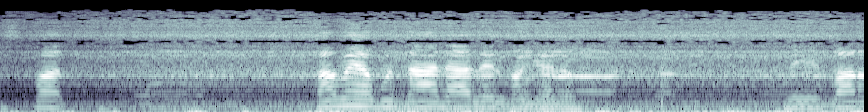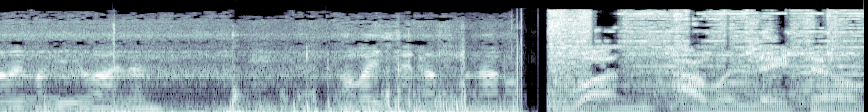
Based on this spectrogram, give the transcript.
Spot. Mamaya puntahan natin pag ano. Sige, para may pag-iwanan. Okay, set up muna ako. One hour later.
